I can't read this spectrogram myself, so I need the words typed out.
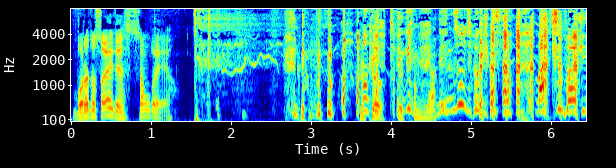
뭐라도 써야 돼서 쓴 거예요. 그렇게, 되게 그렇게 없냐? 냉소적이었어. 마지막에.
